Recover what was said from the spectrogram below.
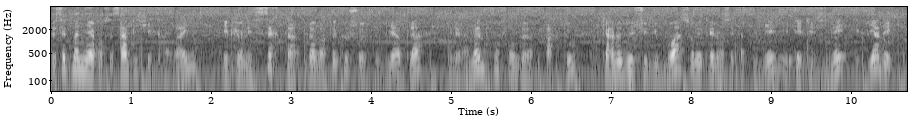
De cette manière, on se simplifie le travail, et puis on est certain d'avoir quelque chose de bien plat et de la même profondeur partout, car le dessus du bois sur lequel on s'est appuyé était usiné et bien décalé.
